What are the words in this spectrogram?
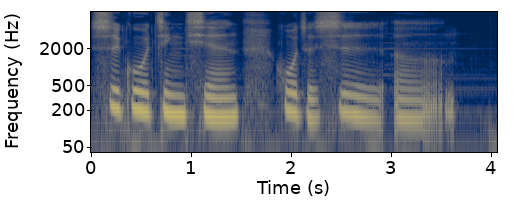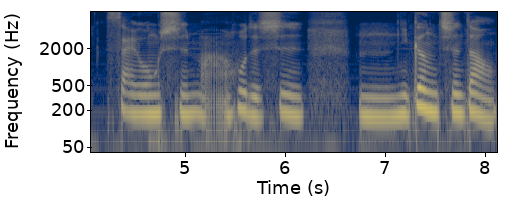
事过境迁，或者是呃塞翁失马，或者是嗯你更知道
